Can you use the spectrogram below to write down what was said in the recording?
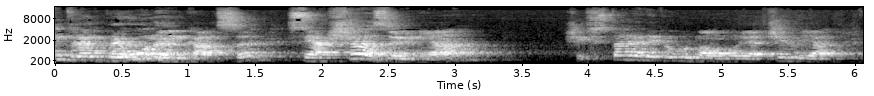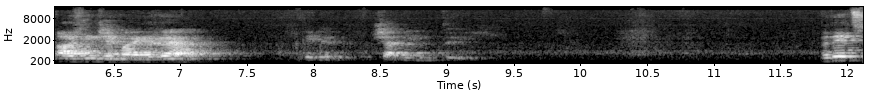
Intră împreună în casă, se așează în ea și starea de pe urma omului aceluia ajunge mai rea decât cea din tâi. Vedeți,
